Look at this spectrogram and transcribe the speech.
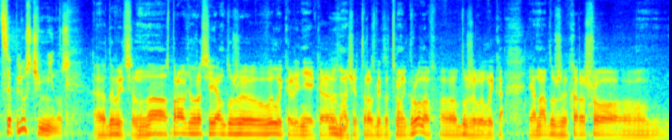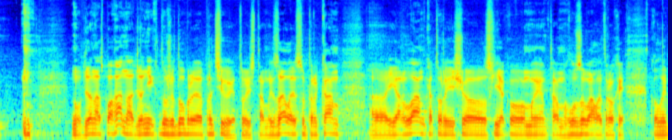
Це плюс чи мінус? Е, Дивіться, насправді у росіян дуже велика лінійка значить, розвідувальних дронів, дуже велика. І вона дуже хорошо. Ну, для нас погано, а для них дуже добре працює. Тобто там і Зала, і Суперкам, е, і Орлан, який ще, з якого ми там глузували трохи, коли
